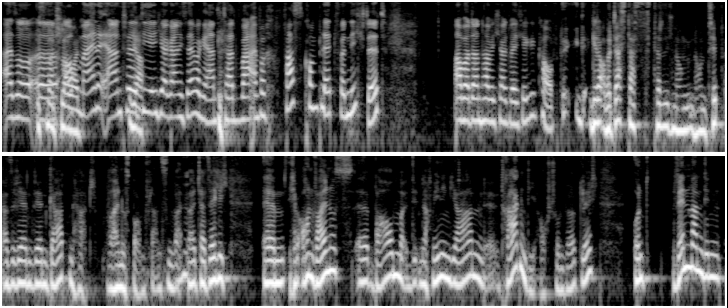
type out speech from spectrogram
also äh, auch meine Ernte, die ich ja gar nicht selber geerntet hat, war einfach fast komplett vernichtet. Aber dann habe ich halt welche gekauft. Äh, genau, aber das, das ist tatsächlich noch, noch ein Tipp. Also wer, wer einen Garten hat, Walnussbaumpflanzen, weil, mhm. weil tatsächlich ähm, ich habe auch einen Walnussbaum, die, nach wenigen Jahren äh, tragen die auch schon wirklich. Und wenn man den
